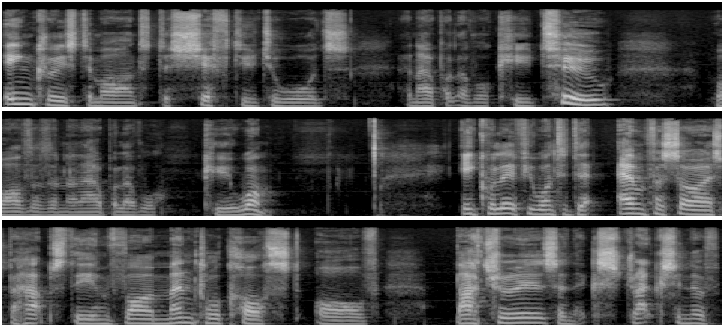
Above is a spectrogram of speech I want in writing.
increase demand to shift you towards an output level Q2 rather than an output level Q1. Equally, if you wanted to emphasize perhaps the environmental cost of batteries and extraction of,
